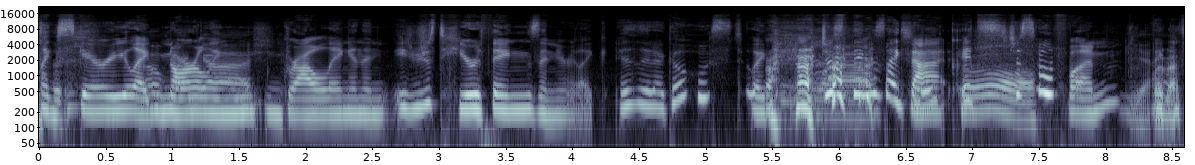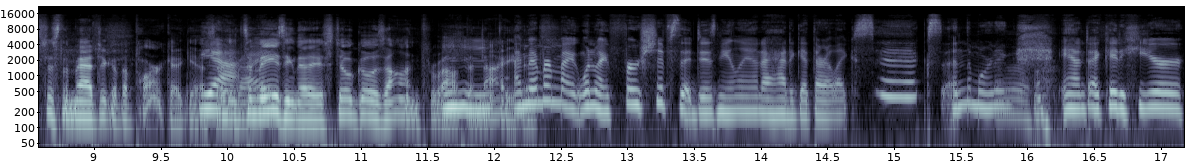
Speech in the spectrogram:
like scary, like Oh gnarling, growling, and then you just hear things, and you're like, "Is it a ghost?" Like just things like Too that. It's just so fun. Yeah. But that's just the magic of the park, I guess. Yeah. it's Right. amazing that it still goes on throughout the night. I remember my one of my first shifts at Disneyland. I had to get there like six in the morning, and I could hear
